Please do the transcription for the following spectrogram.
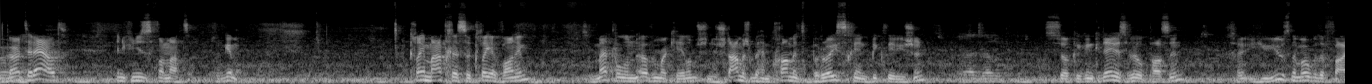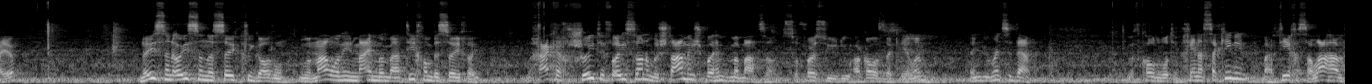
burnt it out, then you can use it for matzah. So gimel. Klei matches or klei avonim, so metal and oven markelim, behem chametz. So kegen vil. So you use them over the fire. Matichon behem. So first you do hakalas akelim, then you rinse it down with cold water. B'chena sakinin, marticha salahav,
